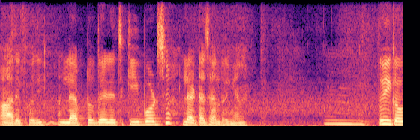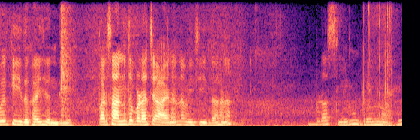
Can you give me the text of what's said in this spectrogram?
ਆ ਦੇਖੋ ਜੀ ਲੈਪਟਾਪ ਦੇ ਵਿੱਚ ਕੀਬੋਰਡ 'ਚ ਲਾਈਟਾਂ ਚੱਲ ਰਹੀਆਂ ਨੇ। ਤੁਸੀਂ ਕਹੋਗੇ ਕੀ ਦਿਖਾਈ ਜਾਂਦੀ ਹੈ ਪਰ ਸਾਨੂੰ ਤਾਂ ਬੜਾ ਚਾਅ ਹੈ ਨਾ ਨਵੀਂ ਚੀਜ਼ ਦਾ ਹਨਾ? ਬੜਾ ਸਲਿਮ ਡ੍ਰਿਮ ਹੈ ਇਹ।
